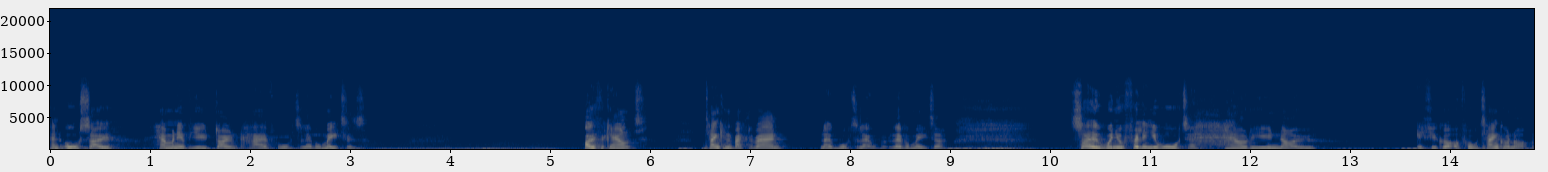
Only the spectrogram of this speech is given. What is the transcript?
And also, how many of you don't have water level meters? Both accounts, tank in the back of the van, no water level, level meter. So when you're filling your water, how do you know if you've got a full tank or not?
